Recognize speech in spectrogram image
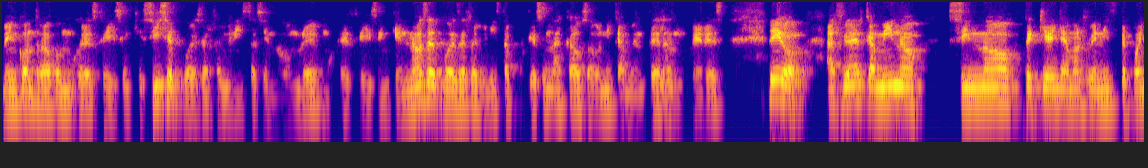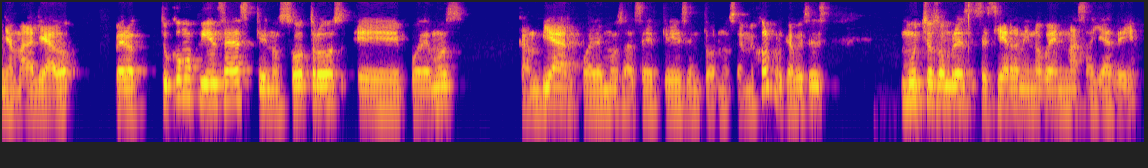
Me he encontrado con mujeres que dicen que sí se puede ser feminista siendo hombre, mujeres que dicen que no se puede ser feminista porque es una causa únicamente de las mujeres. Digo, al final del camino, si no te quieren llamar feminista, te pueden llamar aliado, pero tú cómo piensas que nosotros eh, podemos cambiar, podemos hacer que ese entorno sea mejor, porque a veces muchos hombres se cierran y no ven más allá de,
